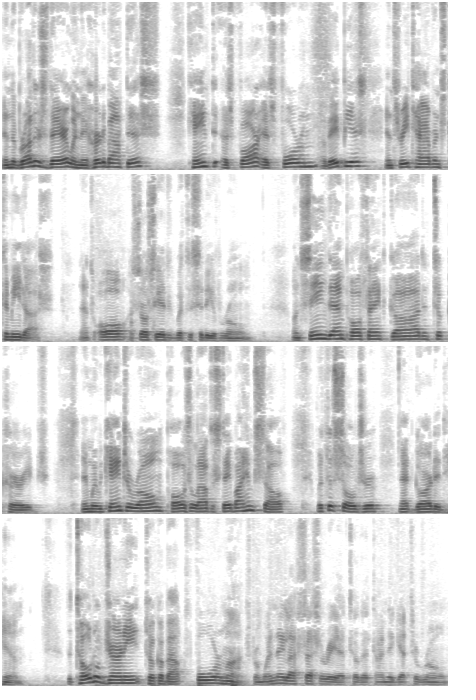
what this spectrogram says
And the brothers there, when they heard about this, came to, as far as Forum of Appius and three taverns to meet us. That's all associated with the city of Rome. On seeing them, Paul thanked God and took courage. And when we came to Rome, Paul was allowed to stay by himself with the soldier that guarded him. The total journey took about four months from when they left Caesarea till the time they get to Rome.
